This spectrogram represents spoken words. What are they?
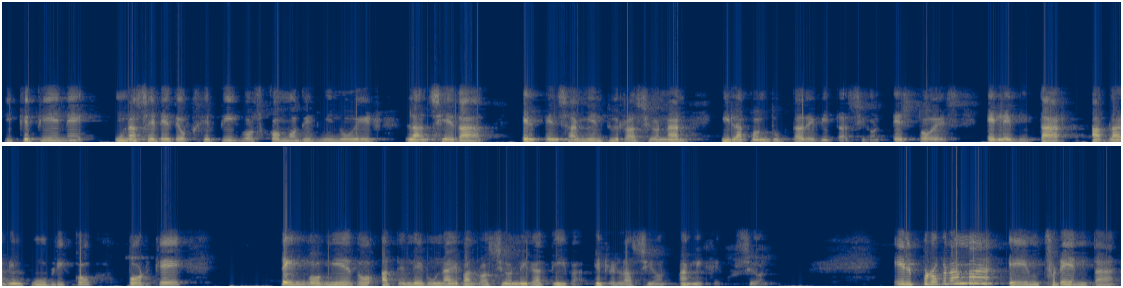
y que tiene una serie de objetivos como disminuir la ansiedad, el pensamiento irracional y la conducta de evitación. Esto es, el evitar hablar en público porque tengo miedo a tener una evaluación negativa en relación a mi ejecución. El programa enfrenta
